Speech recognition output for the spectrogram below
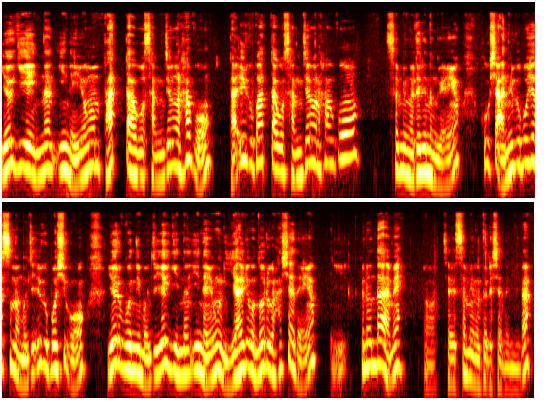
여기에 있는 이 내용은 봤다고 상정을 하고 다 읽어봤다고 상정을 하고 설명을 드리는 거예요. 혹시 안 읽어보셨으면 먼저 읽어보시고 여러분이 먼저 여기 있는 이 내용을 이해하려고 노력을 하셔야 돼요. 그런 다음에 어, 제 설명을 들으셔야 됩니다.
